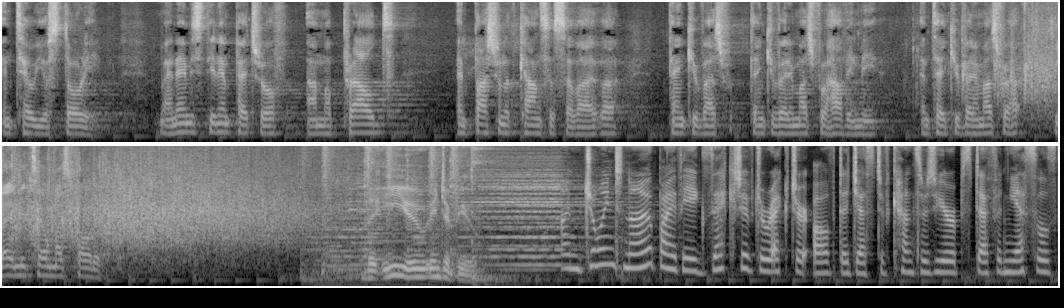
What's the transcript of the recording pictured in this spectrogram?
and tell your story. My name is Stiliyan Petrov. I'm a proud and passionate cancer survivor. Thank you, much, thank you very much for having me and thank you very much for letting me tell my story. The EU interview. I'm joined now by the Executive Director of Digestive Cancers Europe, Stefan Gijssels.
